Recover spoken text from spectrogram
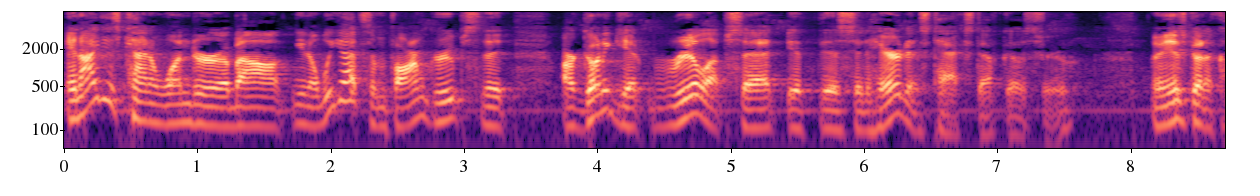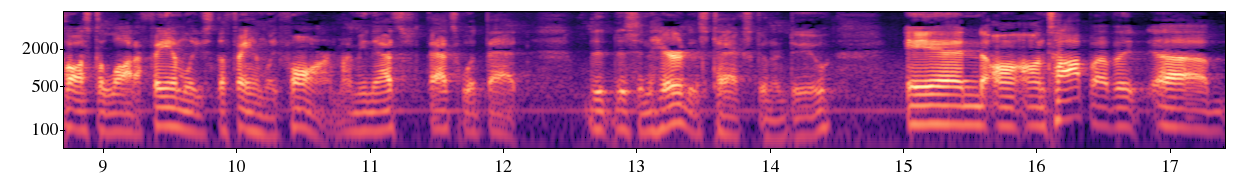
And I just kind of wonder about, you know, we got some farm groups that are going to get real upset if this inheritance tax stuff goes through. I mean, it's going to cost a lot of families the family farm. I mean, that's that's what that this inheritance tax is going to do. And on, on top of it, uh,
